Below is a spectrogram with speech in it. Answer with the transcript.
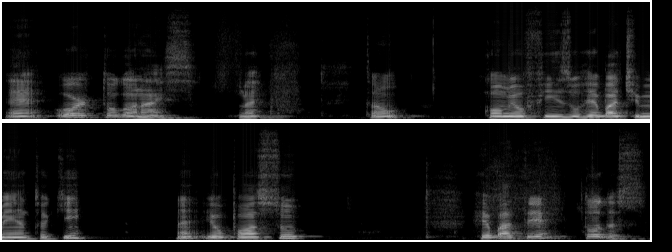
é, ortogonais, né? Então, como eu fiz o rebatimento aqui, né, eu posso rebater todas,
